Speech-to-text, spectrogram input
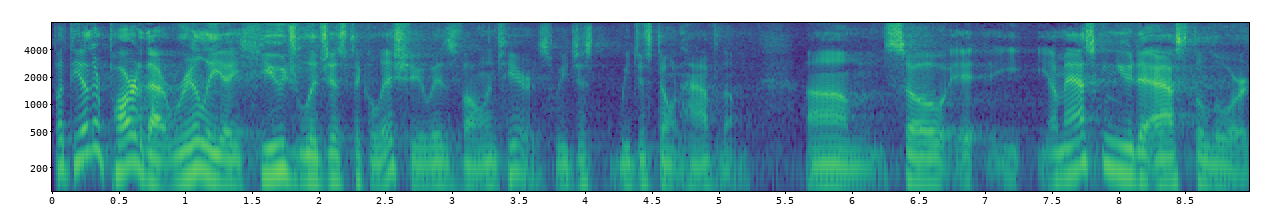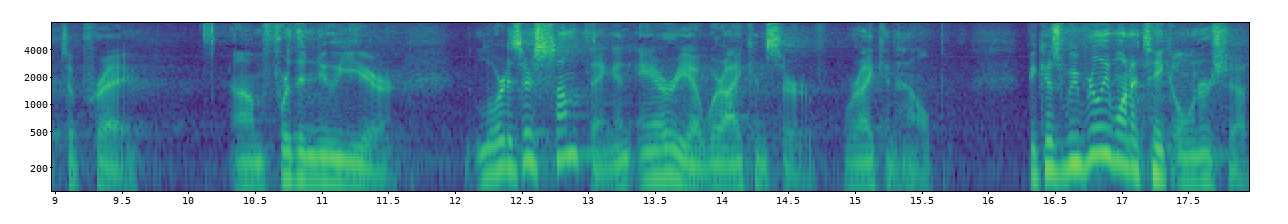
But the other part of that, really a huge logistical issue, is volunteers. We just, we just don't have them. Um, so it, I'm asking you to ask the Lord to pray um, for the new year. Lord, is there something, an area where I can serve, where I can help? Because we really want to take ownership.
